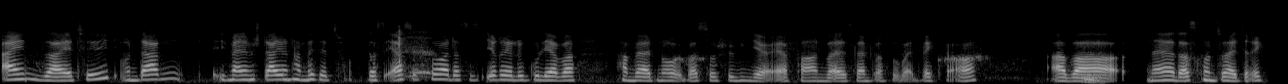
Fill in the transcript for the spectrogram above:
einseitig. Und dann, ich meine, im Stadion haben wir es jetzt das erste Tor, dass es irregulär war, haben wir halt nur über Social Media erfahren, weil es einfach so weit weg war. Aber hm ne, das konntest du halt direkt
